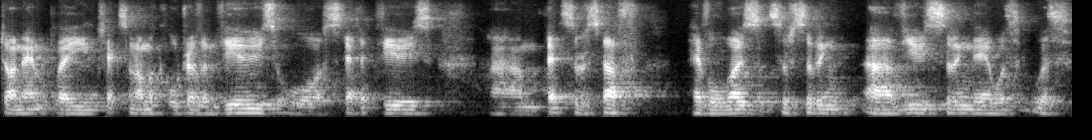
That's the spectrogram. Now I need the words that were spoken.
dynamically taxonomical driven views or static views, um, that sort of stuff. Have all those sorts of sitting uh, views sitting there with with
